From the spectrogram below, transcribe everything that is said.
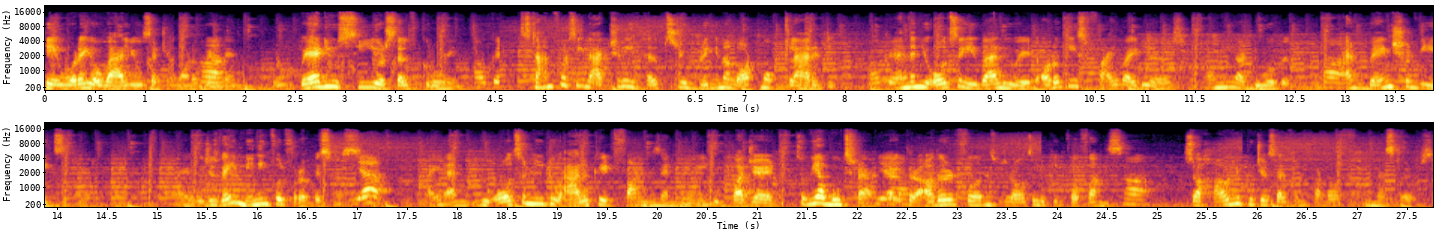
hey, what are your values that you want to build in? Where do you see yourself growing? Okay. Stanford Seed actually helps you bring in a lot more clarity, Okay. and then you also evaluate out of these five ideas, how many are doable, and when should we execute it, right? Which is very meaningful for a business yeah. right? And you also need to allocate funds and you need hmm. to budget. So we are bootstrapped, Yeah. right? There are other firms which are also looking for funds. So how do you put yourself in front of investors?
